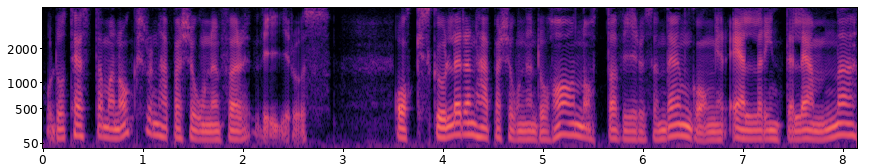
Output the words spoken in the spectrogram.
Och då testar man också den här personen för virus. Och skulle den här personen då ha något av virusen den gången eller inte lämna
